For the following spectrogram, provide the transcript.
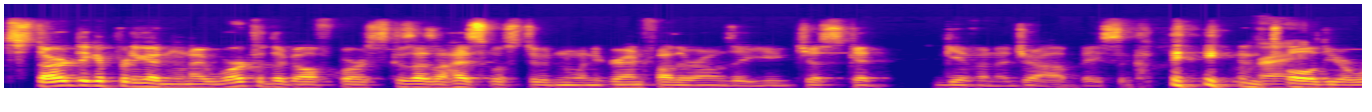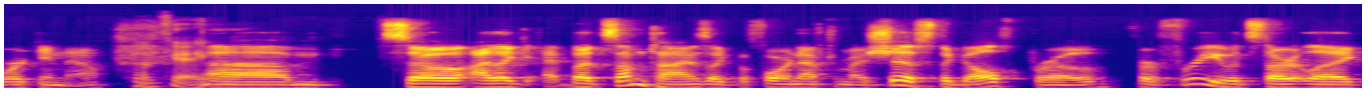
started to get pretty good when I worked at the golf course because as a high school student, when your grandfather owns it, you just get given a job basically and right. told you're working now. Okay. Um, so I like, but sometimes like before and after my shifts, the golf pro for free would start like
